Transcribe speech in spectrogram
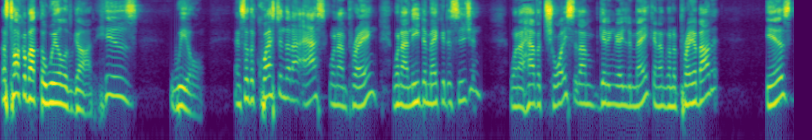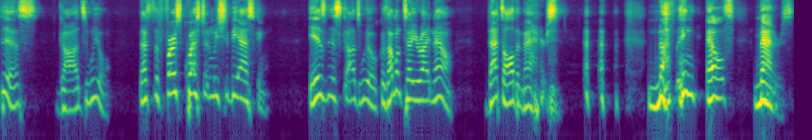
Let's talk about the will of God, His will. And so the question that I ask when I'm praying, when I need to make a decision, when I have a choice that I'm getting ready to make and I'm going to pray about it, is this God's will? That's the first question we should be asking. Is this God's will? Because I'm going to tell you right now, that's all that matters. Nothing else matters.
